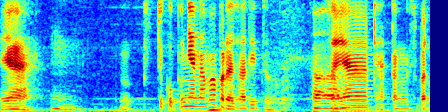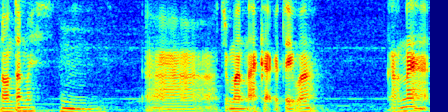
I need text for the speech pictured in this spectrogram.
ya Hmm. cukup punya nama pada saat itu saya datang sempat nonton mas Hmm. Eh, cuman agak kecewa karena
